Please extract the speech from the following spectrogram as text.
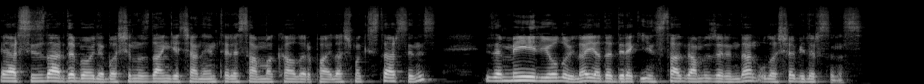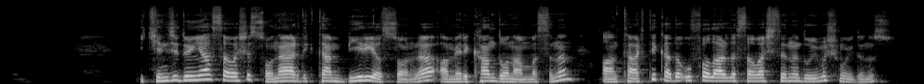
Eğer sizler de böyle başınızdan geçen enteresan vakaları paylaşmak isterseniz bize mail yoluyla ya da direkt Instagram üzerinden ulaşabilirsiniz. İkinci Dünya Savaşı sona erdikten bir yıl sonra Amerikan donanmasının Antarktika'da UFO'larla savaştığını duymuş muydunuz?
